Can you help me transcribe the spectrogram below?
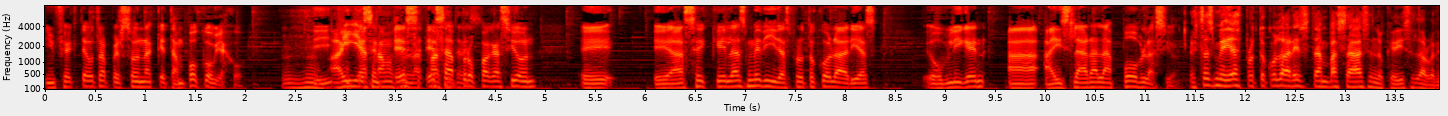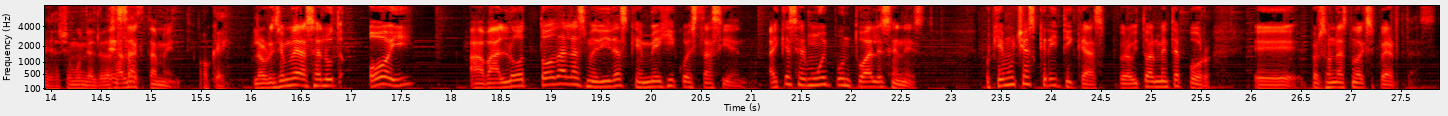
infecte a otra persona que tampoco viajó. ¿Sí? Ahí Y ya estamos en es- la fase Esa propagación eh, eh, hace que las medidas protocolarias eh, obliguen a aislar a la población. Estas medidas protocolares están basadas en lo que dice la Organización Mundial de la Salud. Exactamente. Ok. La Organización Mundial de la Salud hoy avaló todas las medidas que México está haciendo. Hay que ser muy puntuales en esto, porque hay muchas críticas, pero habitualmente por eh, personas no expertas.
